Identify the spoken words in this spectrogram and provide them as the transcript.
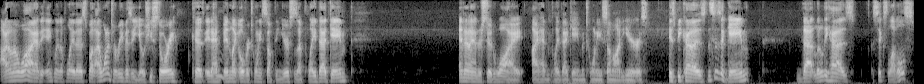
I don't know why I had the inkling to play this, but I wanted to revisit Yoshi's story because it had hmm. been like over 20 something years since I played that game. And then I understood why I hadn't played that game in 20 some odd years. Is because this is a game that literally has six levels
